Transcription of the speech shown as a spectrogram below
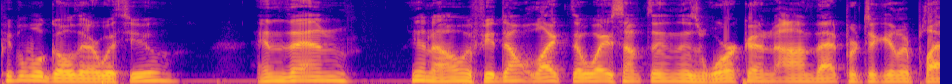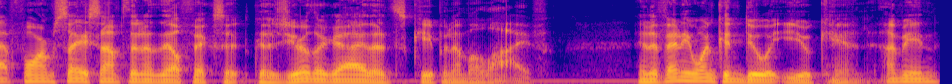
People will go there with you. And then you know, if you don't like the way something is working on that particular platform, say something and they'll fix it because you're the guy that's keeping them alive. And if anyone can do it, you can. I mean,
